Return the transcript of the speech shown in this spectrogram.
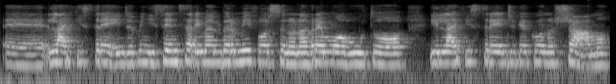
eh, Life is Strange, quindi senza Remember Me forse non avremmo avuto il Life is Strange che conosciamo.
